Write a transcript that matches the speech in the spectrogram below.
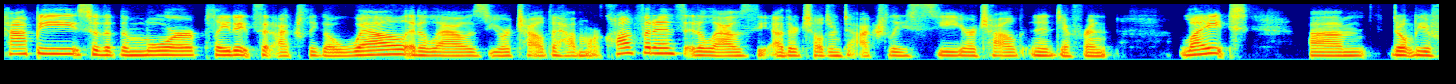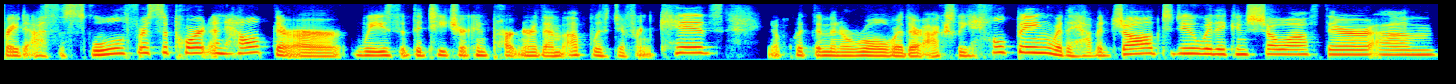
happy so that the more play dates that actually go well, it allows your child to have more confidence. It allows the other children to actually see your child in a different light. Um, don't be afraid to ask the school for support and help. There are ways that the teacher can partner them up with different kids, you know, put them in a role where they're actually helping, where they have a job to do, where they can show off their um,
